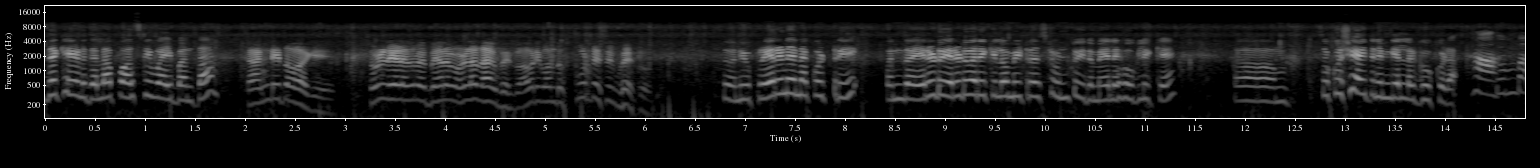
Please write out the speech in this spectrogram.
ಇದಕ್ಕೆ ಹೇಳುದೆಲ್ಲ ಪಾಸಿಟಿವ್ ವೈಬ್ ಅಂತ? ಖಂಡಿತವಾಗಿ. ಸುಳ್ಳು ಹೇಳಿದ್ರೆ ಬೇರೆ ಒಳ್ಳೇದಾಗಬೇಕು ಅವ್ರಿಗೆ ಒಂದು ಸ್ಫೂರ್ತಿ ಸಿಗಬೇಕು. ಸೊ ನೀವು ಪ್ರೇರಣೆಯನ್ನು ಕೊಟ್ಟ್ರಿ ಒಂದು ಎರಡು ಎರಡೂವರೆ ಕಿಲೋಮೀಟರ್ ಅಷ್ಟು ಉಂಟು ಇದು ಮೇಲೆ ಹೋಗ್ಲಿಕ್ಕೆ. ಸೊ ಖುಷಿ ಆಯ್ತು ನಿಮ್ಗೆಲ್ಲರಿಗೂ ಕೂಡ. ತುಂಬಾ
